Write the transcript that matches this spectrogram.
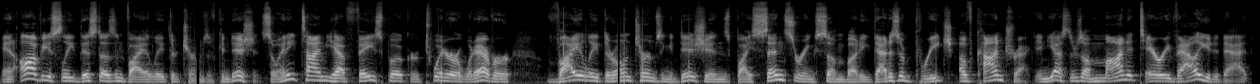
And obviously, this doesn't violate their terms of conditions. So, anytime you have Facebook or Twitter or whatever violate their own terms and conditions by censoring somebody, that is a breach of contract. And yes, there's a monetary value to that,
